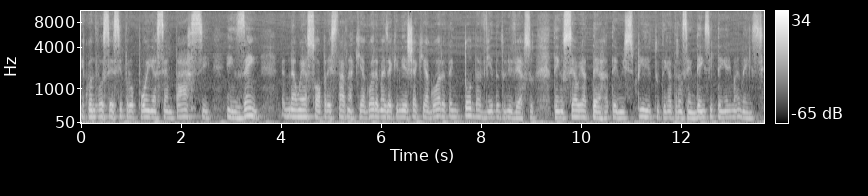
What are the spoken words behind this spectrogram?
E quando você se propõe a sentar-se em Zen, não é só para estar aqui agora, mas é que neste aqui agora tem toda a vida do universo. Tem o céu e a terra, tem o espírito, tem a transcendência e tem a imanência.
